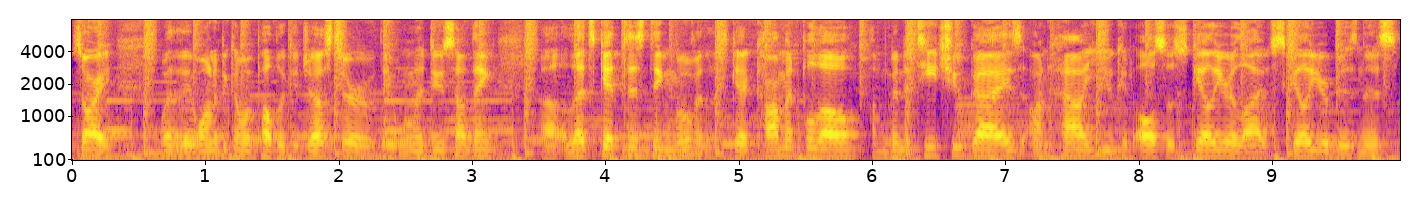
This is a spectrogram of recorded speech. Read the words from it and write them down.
Sorry, whether they want to become a public adjuster or they want to do something. Uh, let's get this thing moving. Let's get comment below. I'm going to teach you guys on how you could also scale your life, scale your business,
